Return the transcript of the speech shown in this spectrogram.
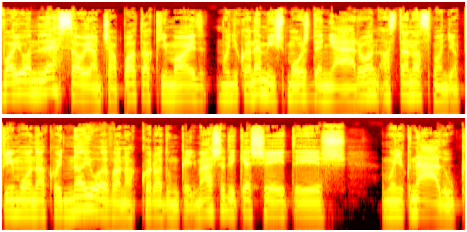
vajon lesz-e olyan csapat, aki majd mondjuk ha nem is most, de nyáron, aztán azt mondja Primónak, hogy na jól van, akkor adunk egy második esélyt, és mondjuk náluk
